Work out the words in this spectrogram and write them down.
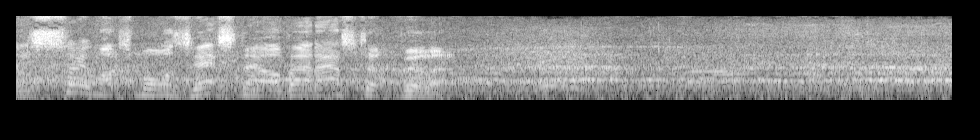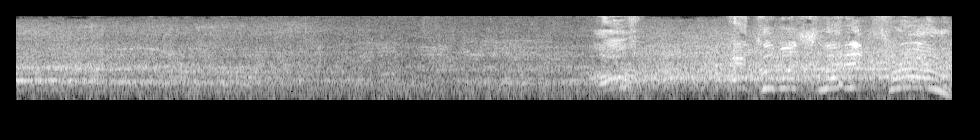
There's so much more zest now about Aston Villa. Oh, Eccleman's let it through.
